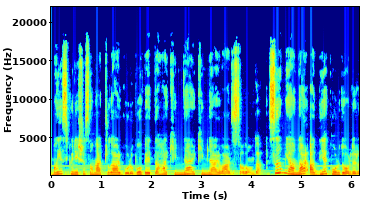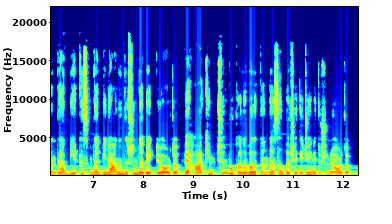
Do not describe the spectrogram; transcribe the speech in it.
Mayıs Güneşi Sanatçılar grubu ve daha kimler kimler vardı salonda. Sığmayanlar adliye koridorlarında bir kısmında binanın dışında bekliyordu ve hakim tüm bu kalabalıkla nasıl baş edeceğini düşünüyordu.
